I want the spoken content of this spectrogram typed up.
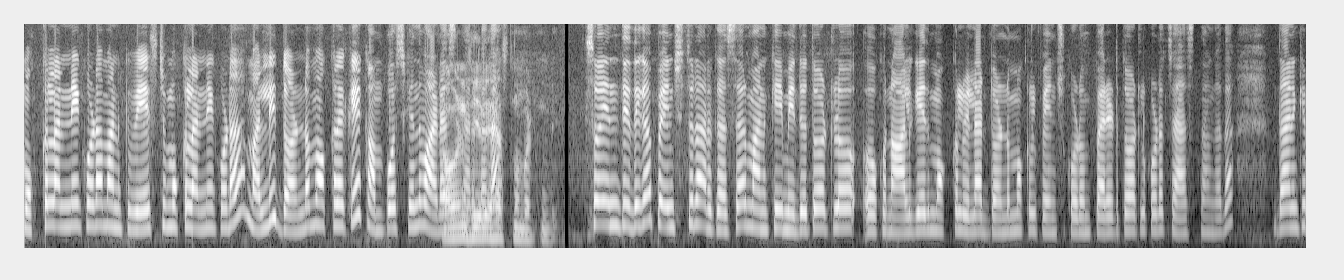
మొక్కలన్నీ కూడా మనకి వేస్ట్ మొక్కలన్నీ కూడా మళ్ళీ దొండ మొక్కలకి కంపోస్ట్ కింద అవును వాడేస్తున్నారు సీల్ కదా. వేస్తున్నాం పట్టండి సో ఇంత ఇదిగా పెంచుతున్నారు కదా సార్. మనకి మిద్దె తోటలో ఒక నాలుగైదు మొక్కలు ఇలా దొండ మొక్కలు పెంచుకోవడం పెరటి తోటలు కూడా చేస్తాం కదా. దానికి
